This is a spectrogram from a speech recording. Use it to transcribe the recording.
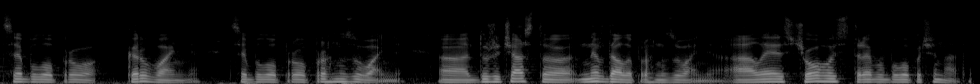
це було про керування, це було про прогнозування. Дуже часто невдале прогнозування, але з чогось треба було починати.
